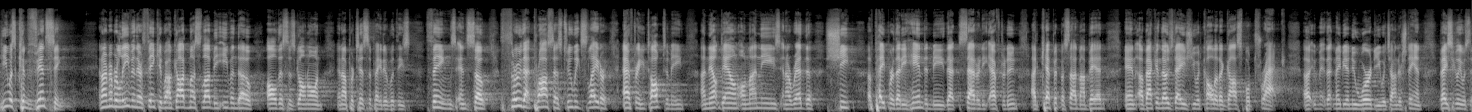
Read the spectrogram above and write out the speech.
He was convincing. And I remember leaving there thinking, well, God must love me even though all this has gone on and I participated with these things. And so, through that process, two weeks later, after he talked to me, I knelt down on my knees and I read the sheet of paper that he handed me that Saturday afternoon. I'd kept it beside my bed. And uh, back in those days, you would call it a gospel tract. Uh, that may be a new word to you, which I understand. Basically, it was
